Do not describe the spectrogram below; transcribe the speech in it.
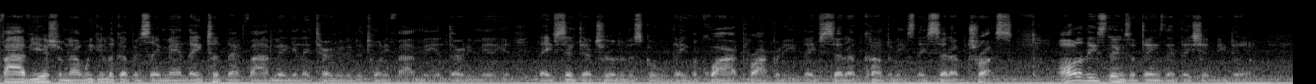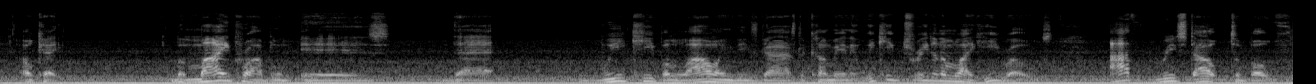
five years from now, we can look up and say, man, they took that five million, they turned it into 25 million, 30 million. They've sent their children to school. They've acquired property. They've set up companies. They set up trusts. All of these things are things that they should be doing. Okay. But my problem is that we keep allowing these guys to come in and we keep treating them like heroes. I've reached out to both,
